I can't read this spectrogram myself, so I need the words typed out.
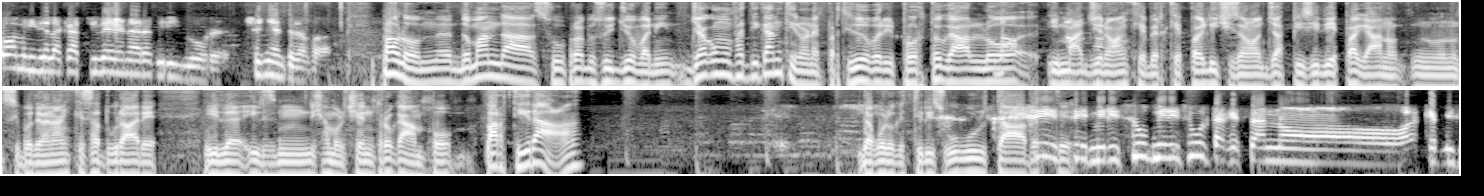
uomini della cattiveria in area di rigore, c'è niente da fare. Paolo, mm, domanda su, proprio sui giovani. Giacomo Faticanti non è partito per il Portogallo, no, immagino no. anche perché poi lì ci sono già Pisidi e Pagano, non si poteva neanche saturare il, il, mm, diciamo, il centrocampo. Partirà? da quello che ti risulta? Sì, sì, mi, risu- mi, risulta che stanno che mi,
